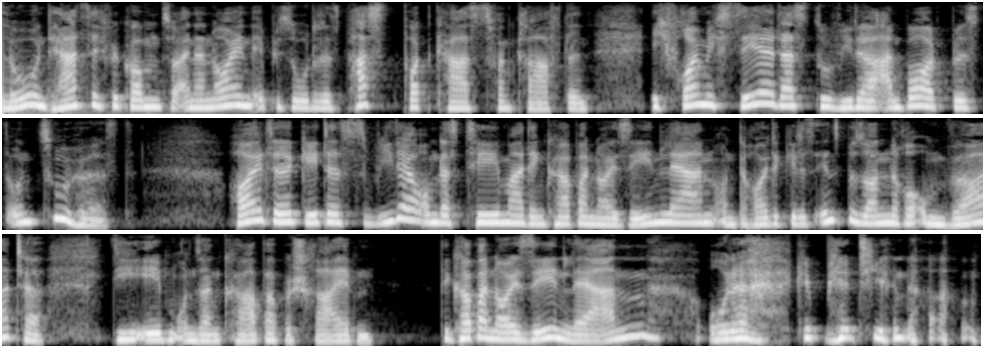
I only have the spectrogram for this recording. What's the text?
Hallo und herzlich willkommen zu einer neuen Episode des Past-Podcasts von Krafteln. Ich freue mich sehr, dass du wieder an Bord bist und zuhörst. Heute geht es wieder um das Thema den Körper neu sehen lernen und heute geht es insbesondere um Wörter, die eben unseren Körper beschreiben. Den Körper neu sehen lernen oder gib mir Tiernamen.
